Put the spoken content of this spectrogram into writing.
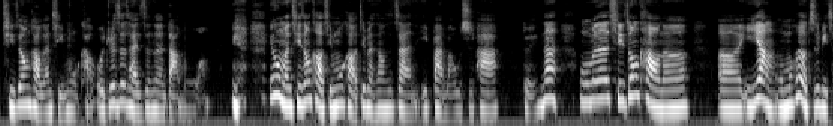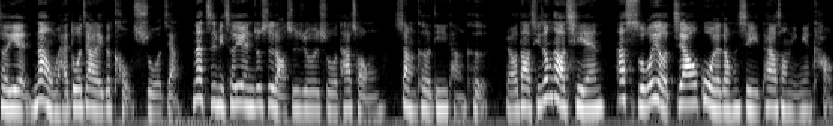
期中考跟期末考，我觉得这才是真正的大魔王。因 因为我们期中考、期末考基本上是占一半吧，五十趴。对，那我们的期中考呢，呃，一样，我们会有纸笔测验，那我们还多加了一个口说，这样。那纸笔测验就是老师就会说，他从上课第一堂课，然后到期中考前，他所有教过的东西，他要从里面考。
